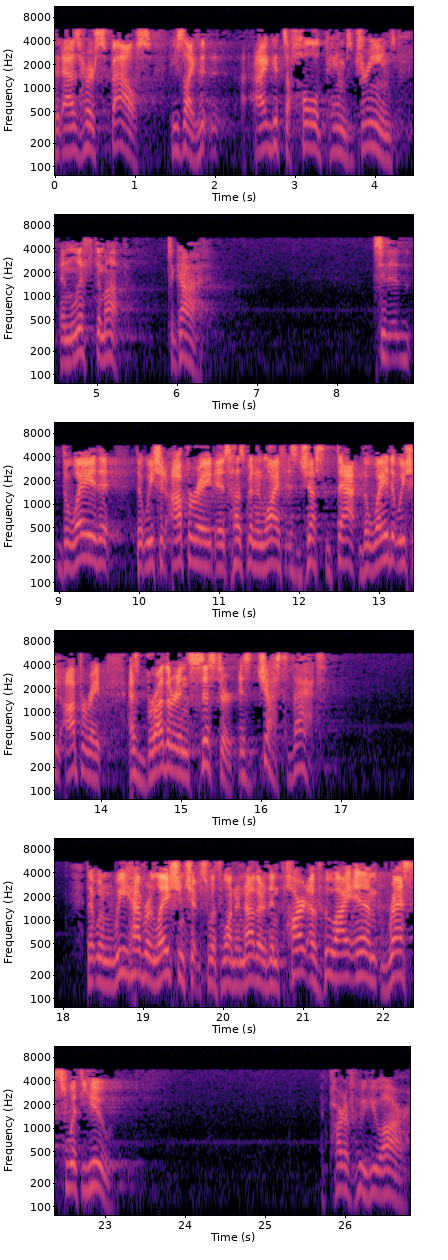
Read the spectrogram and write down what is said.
That as her spouse, he's like, I get to hold Pam's dreams and lift them up to God. See, the, the way that, that we should operate as husband and wife is just that. The way that we should operate as brother and sister is just that. That when we have relationships with one another, then part of who I am rests with you And part of who you are,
